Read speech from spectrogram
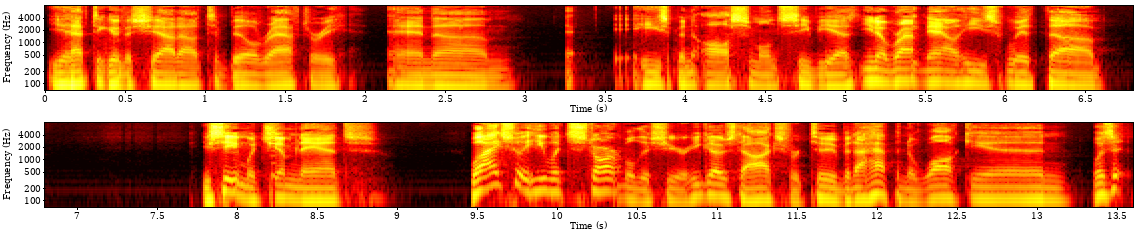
you have to give a shout out to Bill Raftery, and um, he's been awesome on CBS. You know, right now he's with uh, you see him with Jim Nantz. Well, actually, he went to Starkville this year. He goes to Oxford too. But I happened to walk in. Was it?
